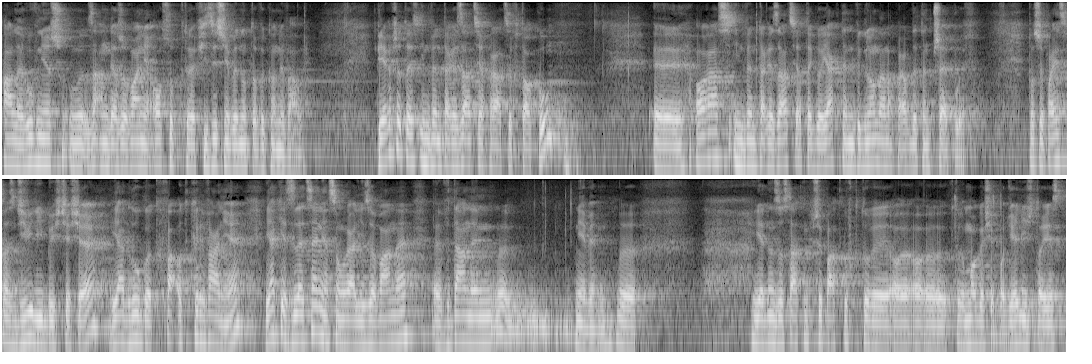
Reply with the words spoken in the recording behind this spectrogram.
ale również zaangażowania osób, które fizycznie będą to wykonywały. Pierwsze to jest inwentaryzacja pracy w toku yy, oraz inwentaryzacja tego, jak ten wygląda naprawdę ten przepływ. Proszę Państwa, zdziwilibyście się, jak długo trwa odkrywanie, jakie zlecenia są realizowane w danym, nie wiem, jeden z ostatnich przypadków, który, o, o, który mogę się podzielić, to jest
